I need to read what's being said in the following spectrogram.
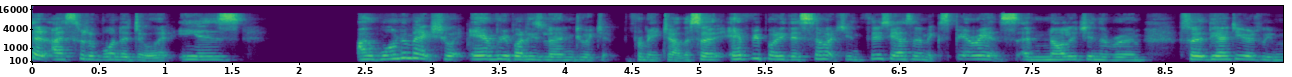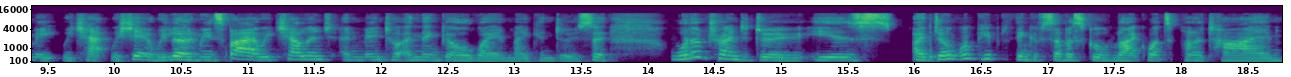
that I sort of want to do it is I want to make sure everybody's learning to each, from each other. So everybody, there's so much enthusiasm, experience, and knowledge in the room. So the idea is we meet, we chat, we share, we learn, we inspire, we challenge and mentor, and then go away and make and do. So what I'm trying to do is I don't want people to think of summer school like once upon a time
